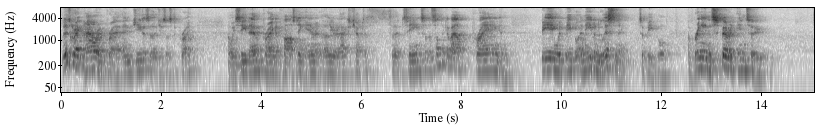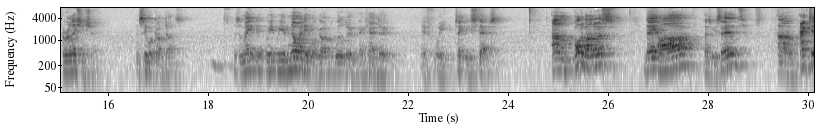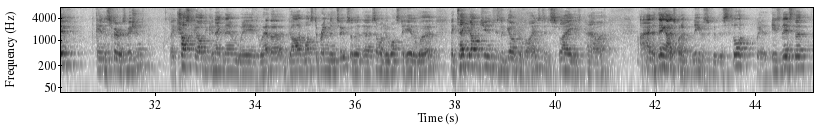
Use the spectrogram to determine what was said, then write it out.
there's great power in prayer, and Jesus urges us to pray. And we see them praying and fasting here and earlier in Acts chapter 13. So there's something about praying and being with people and even listening to people and bringing the Spirit into a relationship and see what God does. There's ama- we, we have no idea what God will do and can do if we take these steps. Um, Paul and Barnabas, they are, as we said, um, active in the Spirit's mission. They trust God to connect them with whoever God wants to bring them to, so that uh, someone who wants to hear the word. They take the opportunities that God provides to display His power. And the thing I just want to leave us with this thought with is this that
